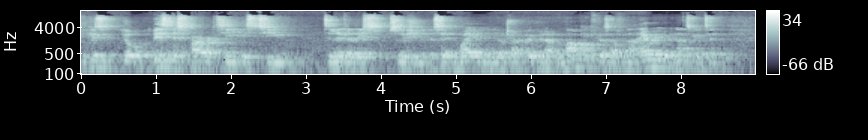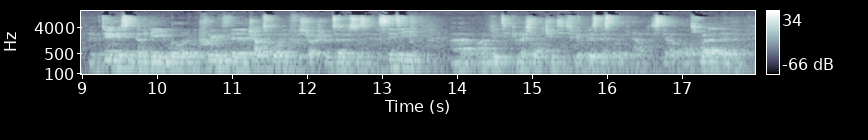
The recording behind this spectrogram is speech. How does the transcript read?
because your business priority is to deliver this solution in a certain way, and you're trying to open up the market for yourself in that area, and that's going to you know, doing this in Dundee will improve the transport infrastructure and services in the city um, and lead to commercial opportunities for your business that we can help you to scale elsewhere, then,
